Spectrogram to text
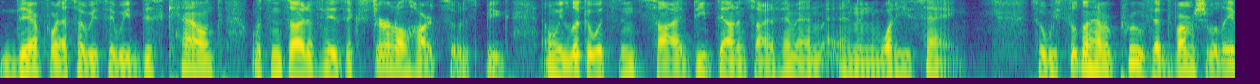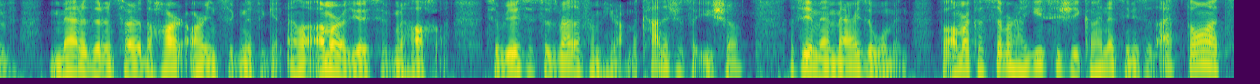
Therefore, that's why we say we discount what's inside of his external heart, so to speak, and we look at what's inside, deep down inside of him, and, and what he's saying. So we still don't have a proof that Dvarm Shabalev matters that are inside of the heart are insignificant. Amar of Yosef. So Yosef says rather from here. Let's say a man marries a woman. Amar Kasever Hayisishi Kohenes. And he says, I thought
